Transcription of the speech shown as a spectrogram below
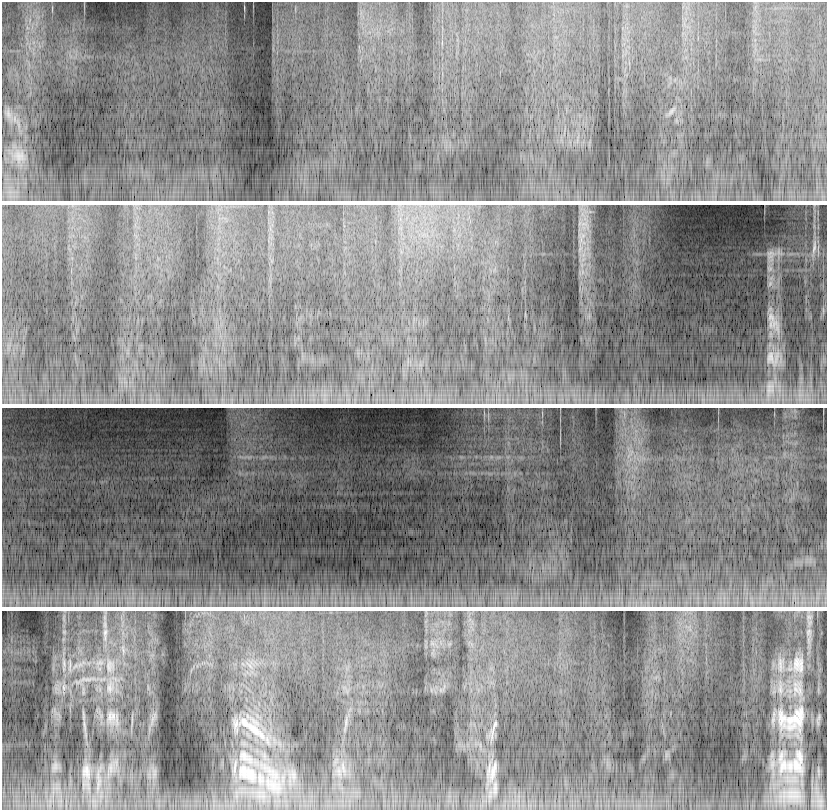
Oh. Oh, interesting. Managed to kill his ass pretty quick. Oh no! Falling. What? I had an accident.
